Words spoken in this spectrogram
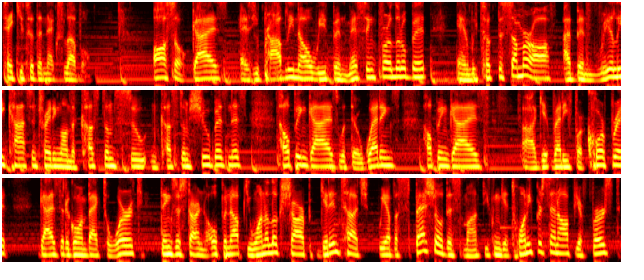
take you to the next level. Also, guys, as you probably know, we've been missing for a little bit and we took the summer off. I've been really concentrating on the custom suit and custom shoe business, helping guys with their weddings, helping guys uh, get ready for corporate, guys that are going back to work. Things are starting to open up. You want to look sharp, get in touch. We have a special this month. You can get 20% off your first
